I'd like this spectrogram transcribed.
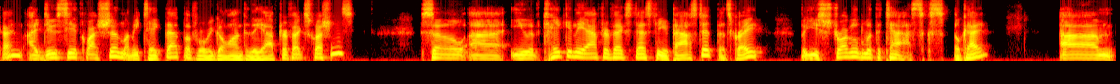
Okay, I do see a question. Let me take that before we go on to the After Effects questions. So uh, you have taken the After Effects test and you passed it. That's great, but you struggled with the tasks. Okay, um,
